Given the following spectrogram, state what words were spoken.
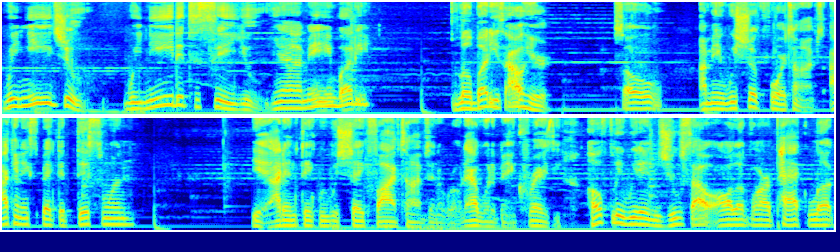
We need you. We needed to see you. You know what I mean, buddy? Little buddy's out here. So, I mean, we shook four times. I can expect that this one, yeah, I didn't think we would shake five times in a row. That would have been crazy. Hopefully, we didn't juice out all of our pack luck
